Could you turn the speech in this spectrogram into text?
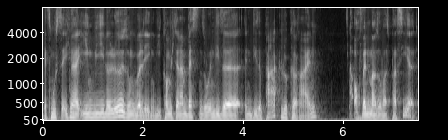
Jetzt musste ich mir irgendwie eine Lösung überlegen. Wie komme ich denn am besten so in diese, in diese Parklücke rein? Auch wenn mal sowas passiert.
